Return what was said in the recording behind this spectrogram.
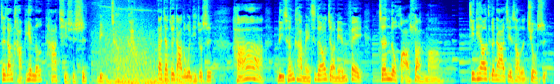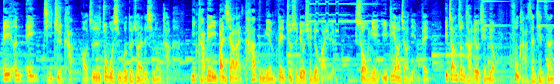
这张卡片呢，它其实是里程卡。大家最大的问题就是，哈，里程卡每次都要缴年费，真的划算吗？今天要跟大家介绍的就是 ANA 极致卡，好，这是中国信托推出来的信用卡。你卡片一办下来，它的年费就是六千六百元，首年一定要缴年费，一张正卡六千六，副卡三千三。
